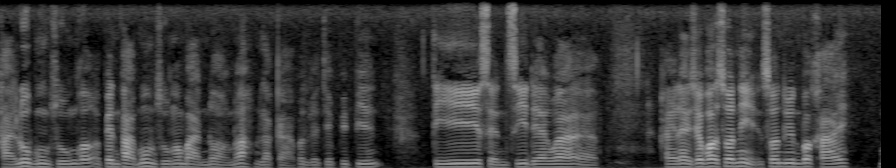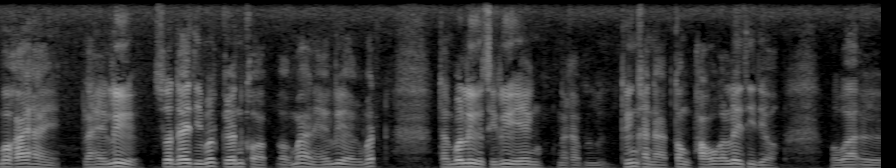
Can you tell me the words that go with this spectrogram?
ถ่ายรูปมุมสูงเขาเป็นภาพมุมสูงของบ้านน้องเนาะแล้วก็เพิ่นก็จะปิปีตีเส้นสีแดงว่าเออใครได้เฉพาะส่วนนี้ส่วนอื่นบ่ขายบ่ขายให้ และให้ลื้อส่วนใดที่มันเกินขอบออกมานี่ให้เลือกมัดท่านบ่ลื้อสิลื้อเองนะครับ ถึงขนาดต้องเผากันเลยทีเดียวบอกว่าเออ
